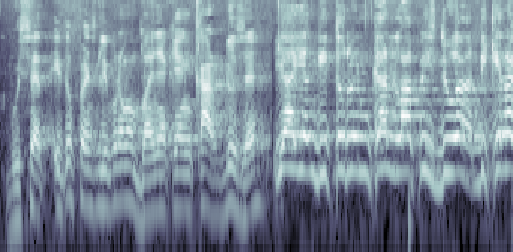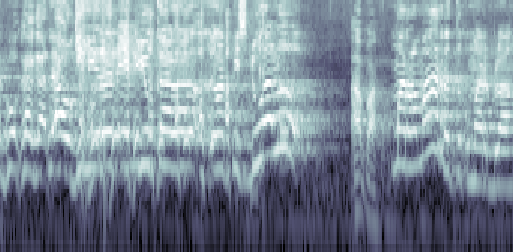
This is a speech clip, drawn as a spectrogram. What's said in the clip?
Buset, itu fans Liverpool emang banyak yang kardus ya. Ya yang diturunkan lapis dua, dikira gue kagak tahu. Giliran MU kalah lapis 2 lu Apa? marah-marah tuh kemarin bilang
